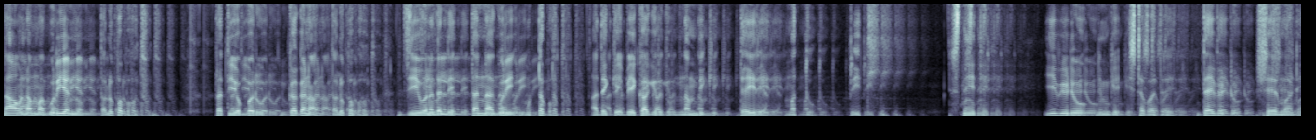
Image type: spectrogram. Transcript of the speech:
ನಾವು ನಮ್ಮ ಗುರಿಯನ್ನು ತಲುಪಬಹುದು. ಪ್ರತಿಯೊಬ್ಬರೂ ಗಗನ ತಲುಪಬಹುದು. ಜೀವನದಲ್ಲಿ ತನ್ನ ಗುರಿ ಮುಟ್ಟಬಹುದು. ಅದಕ್ಕೆ ಬೇಕಾಗಿರುವುದು ನಂಬಿಕೆ, ಧೈರ್ಯ ಮತ್ತು ಪ್ರೀತಿ. ಸ್ನೇಹಿತರೆ, ಈ ವಿಡಿಯೋ ನಿಮಗೆ ಇಷ್ಟವಾದರೆ ದಯವಿಟ್ಟು ಶೇರ್ ಮಾಡಿ,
